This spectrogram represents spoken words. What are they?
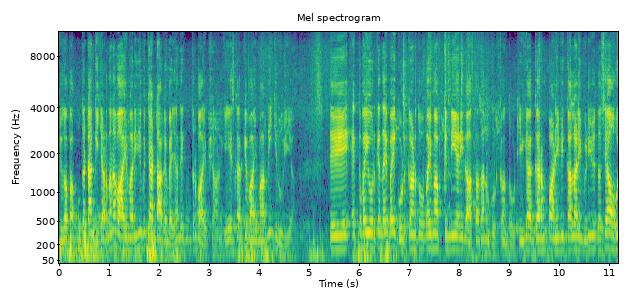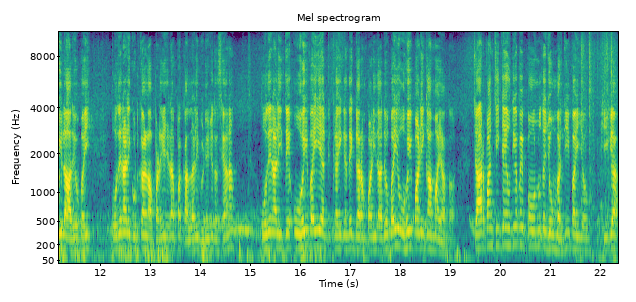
ਜਦੋਂ ਆਪਾਂ ਕਬੂਤਰ ਢਾਂਗੀ ਚੜਦਾ ਨਾ, ਆਵਾਜ਼ ਮਾਰੀ ਦੀ, ਫਿਰ ਝੱਟ ਆ ਕੇ ਬਹਿ ਜਾਂਦੇ ਕਬੂਤਰ, ਆਵਾਜ਼ ਪਛਾਣ ਪਛਾਣਗੇ ਇਸ ਕਰਕੇ ਆਵਾਜ਼ ਮਾਰਨੀ ਜ਼ਰੂਰੀ ਆ। ਤੇ ਇੱਕ ਬਾਈ ਹੋਰ ਕਹਿੰਦਾ ਬਾਈ ਗੁੜਕਣ ਤੋਂ, ਬਾਈ ਮੈਂ ਕਿੰਨੀ ਵਾਰੀ ਦੱਸਤਾ ਤੁਹਾਨੂੰ ਗੁੜਕਣ ਤੋਂ, ਠੀਕ ਆ? ਗਰਮ ਪਾਣੀ ਵੀ ਕੱਲ ਵਾਲੀ ਵੀਡੀਓ 'ਚ ਦੱਸਿਆ, ਉਹੀ ਲਾ ਦਿਓ ਬਾਈ। ਉਹਦੇ ਨਾਲ ਹੀ ਗੁੜਕਣ ਲੱਪਣਗੇ, ਜਿਹੜਾ ਆਪਾਂ ਕੱਲ ਵਾਲੀ ਵੀਡੀਓ 'ਚ ਦੱਸਿਆ ਨਾ। ਉਹਦੇ ਨਾਲ ਹੀ ਤੇ ਉਹੀ ਬਾਈ ਅੱਗੇ ਕਈ ਕਹਿੰਦੇ ਗਰਮ ਪਾਣੀ ਦਾ ਦਿਓ, ਬਾਈ ਉਹੀ ਪਾਣੀ ਕੰਮ ਆ ਜਾਂਦਾ। ਚਾਰ ਪੰਜ ਚੀਜ਼ਾਂ ਹੀ ਹੁੰਦੀਆਂ ਭਾਈ ਪਾਉਣ ਨੂੰ ਤੇ ਜੋ ਮਰਜ਼ੀ ਪਾਈ ਜਾਓ, ਠੀਕ ਆ?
